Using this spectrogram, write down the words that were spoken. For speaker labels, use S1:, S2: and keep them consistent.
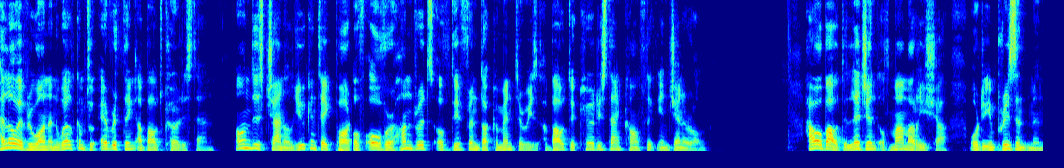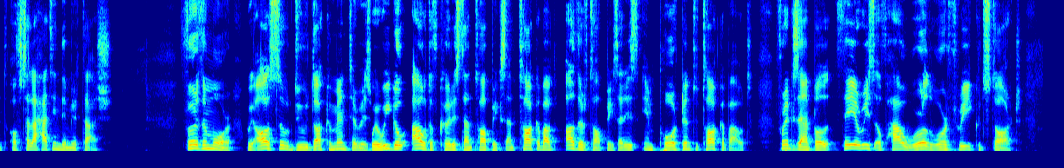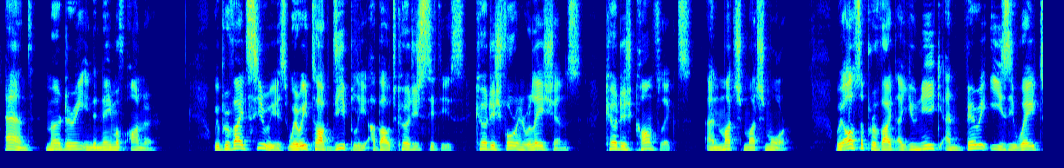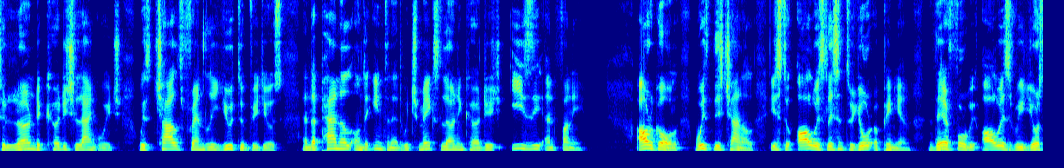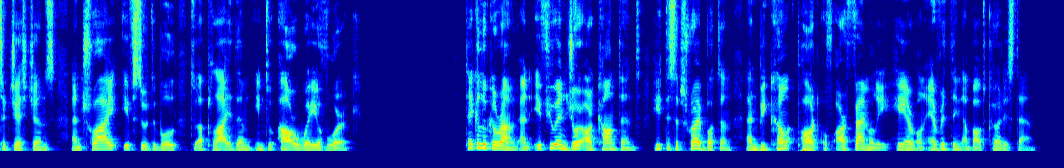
S1: Hello everyone and welcome to Everything About Kurdistan. On this channel you can take part of over hundreds of different documentaries about the Kurdistan conflict in general. How about the legend of Mama Risha or the imprisonment of Selahattin Demirtas? Furthermore, we also do documentaries where we go out of Kurdistan topics and talk about other topics that is important to talk about. For example, theories of how World War III could start and murdering in the name of honor. We provide series where we talk deeply about Kurdish cities, Kurdish foreign relations, Kurdish conflicts, and much much more. We also provide a unique and very easy way to learn the Kurdish language with child-friendly YouTube videos and a panel on the internet which makes learning Kurdish easy and funny. Our goal with this channel is to always listen to your opinion, therefore we always read your suggestions and try, if suitable, to apply them into our way of work. Take a look around and if you enjoy our content, hit the subscribe button and become a part of our family here on Everything About Kurdistan.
